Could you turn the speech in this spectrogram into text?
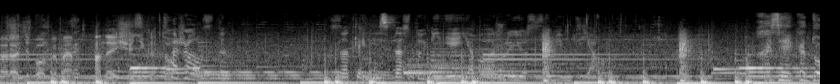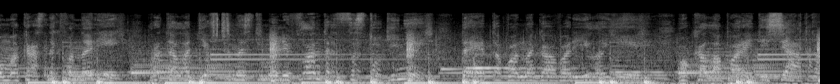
Ради бога, мэм. Она еще не готова. Пожалуйста. Заткнись. За сто гиней я положу ее с самим дьяволом. Хозяйка дома красных фонарей Продала девственность Молли Фландерс за 100 гиней До этого она говорила ей Около пары десятков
